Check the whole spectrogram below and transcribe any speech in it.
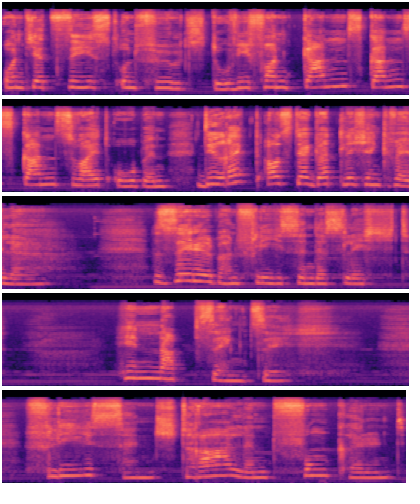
Und jetzt siehst und fühlst du, wie von ganz, ganz, ganz weit oben, direkt aus der göttlichen Quelle, silbern fließendes Licht hinabsenkt sich, fließend, strahlend, funkelnd,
